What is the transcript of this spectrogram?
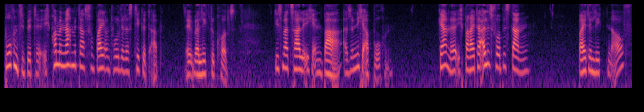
buchen Sie bitte. Ich komme nachmittags vorbei und hole das Ticket ab. Er überlegte kurz. Diesmal zahle ich in bar, also nicht abbuchen. Gerne, ich bereite alles vor, bis dann. Beide legten auf.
